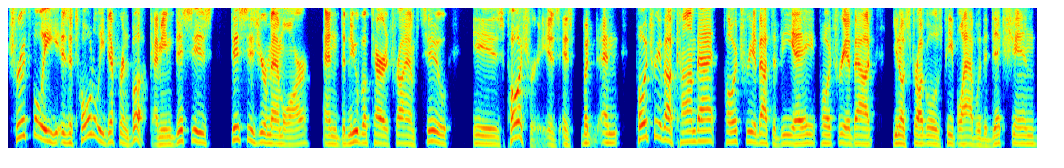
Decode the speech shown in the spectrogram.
truthfully is a totally different book. I mean, this is this is your memoir, and the new book, Terror to Triumph 2, is poetry, is is but and poetry about combat, poetry about the VA, poetry about you know struggles people have with addiction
